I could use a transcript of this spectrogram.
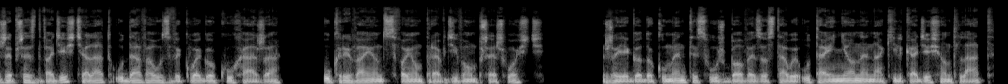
że przez dwadzieścia lat udawał zwykłego kucharza, ukrywając swoją prawdziwą przeszłość? Że jego dokumenty służbowe zostały utajnione na kilkadziesiąt lat?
